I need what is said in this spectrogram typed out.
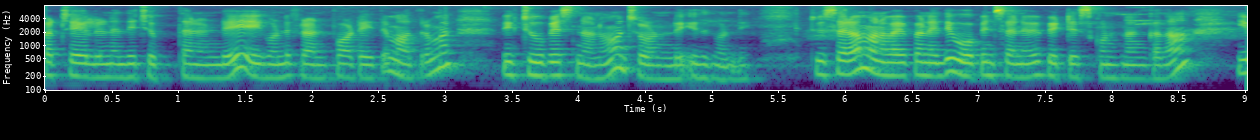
కట్ చేయాలనేది చెప్తానండి. ఇదిగోండి ఫ్రంట్ పార్ట్ అయితే మాత్రం మీకు చూపిస్తున్నాను. చూడండి ఇదిగోండి. చూసారా? మన వైపు అనేది ఓపెన్స్ అనేవి పెట్టేసుకుంటున్నాం కదా. ఈ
